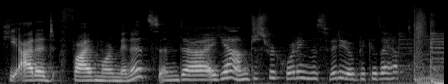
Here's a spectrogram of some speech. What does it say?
he added five more minutes and uh, yeah i'm just recording this video because i have time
